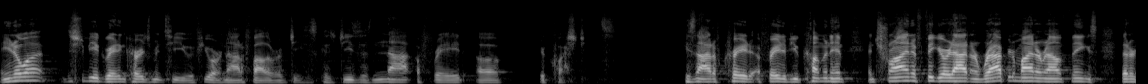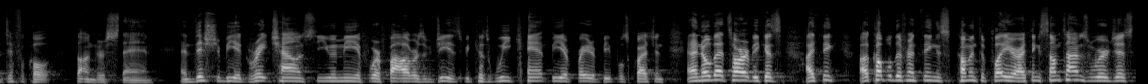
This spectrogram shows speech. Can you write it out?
And you know what? This should be a great encouragement to you if you are not a follower of Jesus, because Jesus is not afraid of your questions. He's not afraid, afraid of you coming to him and trying to figure it out and wrap your mind around things that are difficult to understand. And this should be a great challenge to you and me if we're followers of Jesus because we can't be afraid of people's questions. And I know that's hard because I think a couple different things come into play here. I think sometimes we're just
